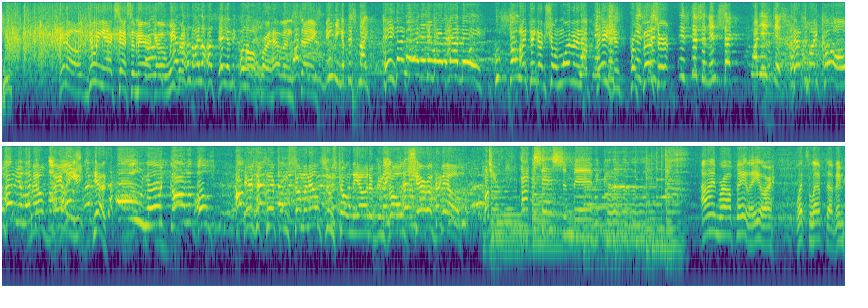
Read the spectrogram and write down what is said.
You know, doing Access America, we... Oh, for heaven's sake. What's the meaning of this night? He's not going anywhere without me. Who showed I think I've shown more than enough patience. Professor, Is this, is this an insect? What is this? that's my co-host, How do you like Ralph it? A Bailey. Yes. Oh, Lord God of hosts. How Here's a clip from someone else who's totally out of control, Sheriff Bill. Access America. I'm Ralph Bailey, or what's left of him.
